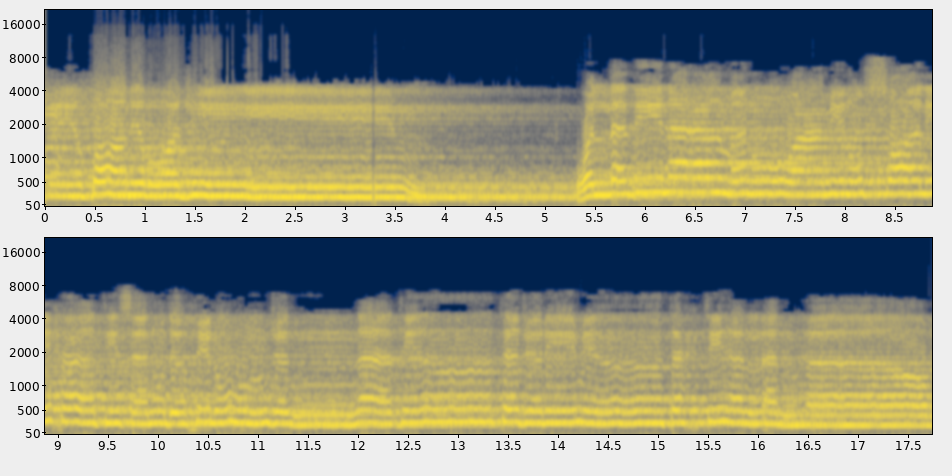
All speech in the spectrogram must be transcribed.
الشيطان الرجيم. والذين آمنوا وعملوا الصالحات سندخلهم جنات تجري من تحتها الأنهار.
